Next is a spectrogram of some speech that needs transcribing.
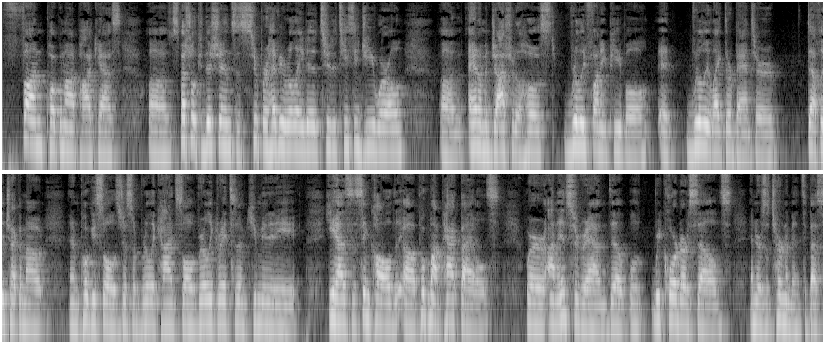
fun Pokemon podcasts. Uh, Special Conditions is super heavy related to the TCG world. Um, Adam and Josh are the hosts. Really funny people. It really like their banter. Definitely check them out. And Poke Soul is just a really kind soul, really great to the community. He has this thing called uh, Pokemon Pack Battles, where on Instagram they'll we'll record ourselves and there's a tournament. The best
